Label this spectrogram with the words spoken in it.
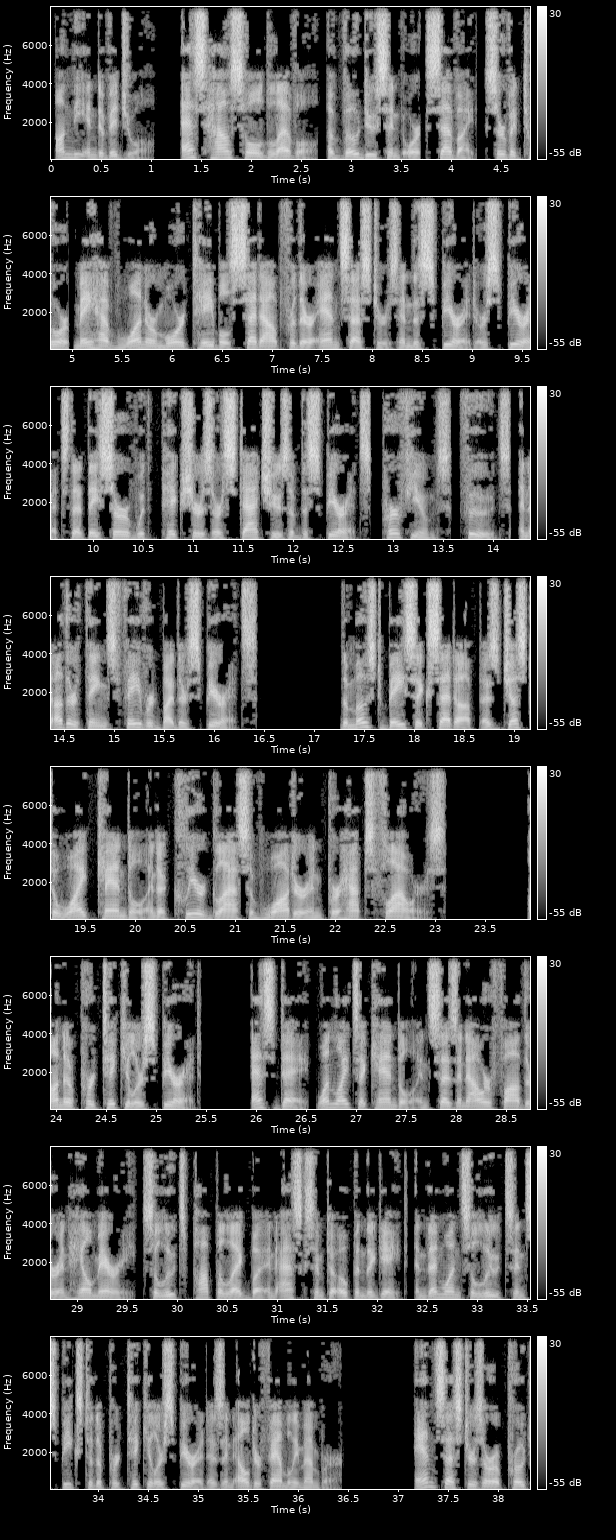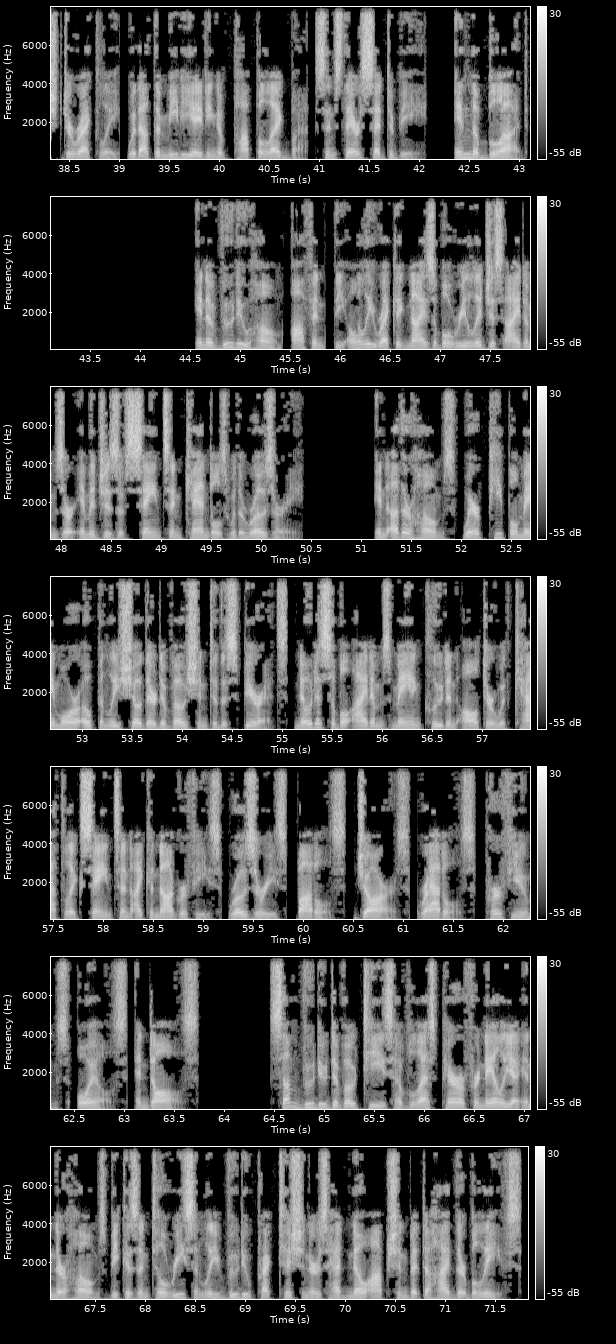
On the individual S household level, a vodoucent or Sevite, servitor may have one or more tables set out for their ancestors and the spirit or spirits that they serve with pictures or statues of the spirits, perfumes, foods, and other things favored by their spirits. The most basic setup is just a white candle and a clear glass of water and perhaps flowers. On a particular spirit S day, one lights a candle and says an Our Father and Hail Mary, salutes Papa Legba and asks him to open the gate, and then one salutes and speaks to the particular spirit as an elder family member. Ancestors are approached directly, without the mediating of Papa Legba, since they are said to be in the blood. In a voodoo home, often, the only recognizable religious items are images of saints and candles with a rosary. In other homes, where people may more openly show their devotion to the spirits, noticeable items may include an altar with Catholic saints and iconographies, rosaries, bottles, jars, rattles, perfumes, oils, and dolls. Some voodoo devotees have less paraphernalia in their homes because until recently voodoo practitioners had no option but to hide their beliefs.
